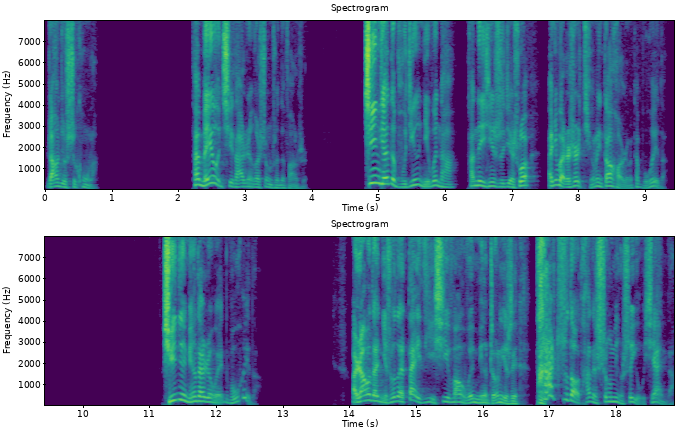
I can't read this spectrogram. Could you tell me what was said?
然后就失控了。他没有其他任何生存的方式。今天的普京，你问他，他内心世界说：“哎，你把这事儿停了，你当好人。”他不会的。习近平他认为不会的。啊，然后呢，你说在代替西方文明整理世界，他知道他的生命是有限的。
